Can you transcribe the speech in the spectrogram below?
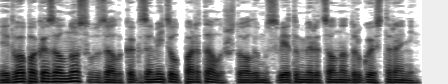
Едва показал нос в зал, как заметил портал, что алым светом мерцал на другой стороне.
